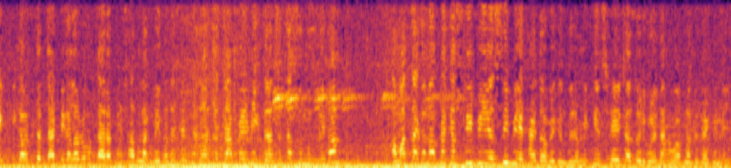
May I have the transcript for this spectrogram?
একটি কালার ভিতরে চারটি কালার এবং তার রকম স্বাদ লাগবে। এই কথা শেষ না। যাচ্ছে চা যাচ্ছে চা সুমুখি খান আমার চা কিন্তু আপনাকে সিবিএ সিবিএ খাইতে হবে কিন্তু। আমি কিন্তু সেই চা তৈরি করে দেখাবো আপনাদের দেখেন নেই।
